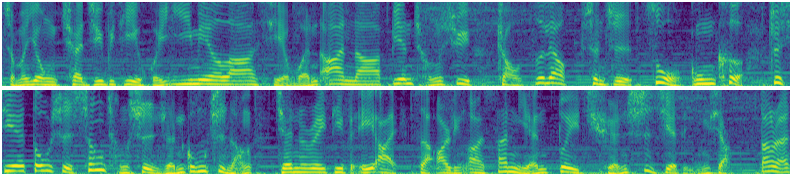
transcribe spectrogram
什么用 Chat GPT 回 email 啦、写文案呐、编程序、找资料，甚至做功课，这些都是生成式人工智能 Generative AI 在二零二三年对全全世界的影响。当然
